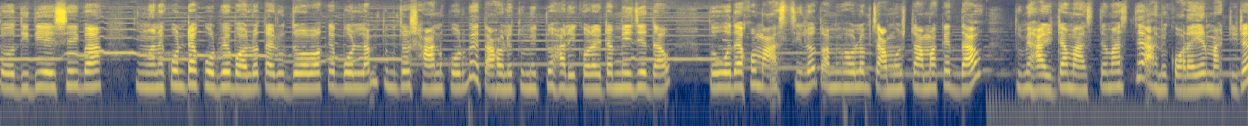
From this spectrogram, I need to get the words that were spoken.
তো দিদি এসেই বা মানে কোনটা করবে বলো? তাই রুদ্র বাবাকে বললাম, তুমি তো স্নান করবে, তাহলে তুমি একটু হাঁড়ি কড়াইটা মেজে দাও। তো ও দেখো মাছছিল তো আমি ভাবলাম চামচটা আমাকে দাও তুমি হাঁড়িটা মাজতে মাজতে আমি কড়াইয়ের মাটিটা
